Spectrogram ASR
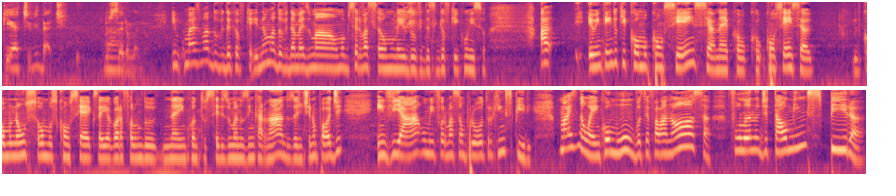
criatividade do ser humano. E mais uma dúvida que eu fiquei. Não uma dúvida, mas uma, uma observação, meio dúvida, assim, que eu fiquei com isso. A- eu entendo que como consciência, né? co- co- consciência como não somos conscientes, aí agora falando, né, enquanto seres humanos encarnados, a gente não pode enviar uma informação pro outro que inspire. Mas não é incomum você falar, nossa, fulano de tal me inspira.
